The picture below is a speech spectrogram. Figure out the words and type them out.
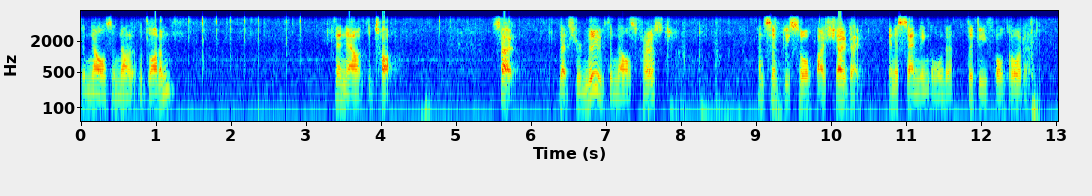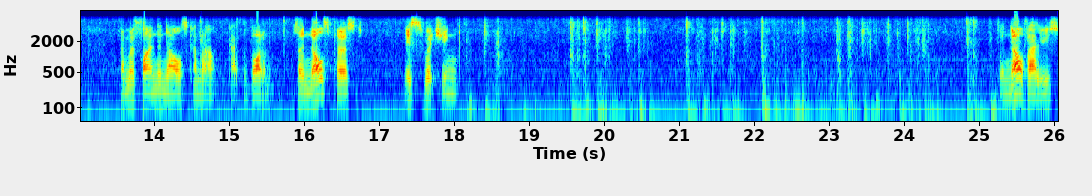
The nulls are not at the bottom. They're now at the top. So, let's remove the nulls first and simply sort by show date in ascending order, the default order. And we'll find the nulls come out at the bottom. So nulls first is switching the null values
